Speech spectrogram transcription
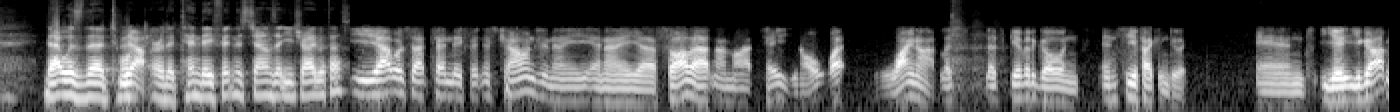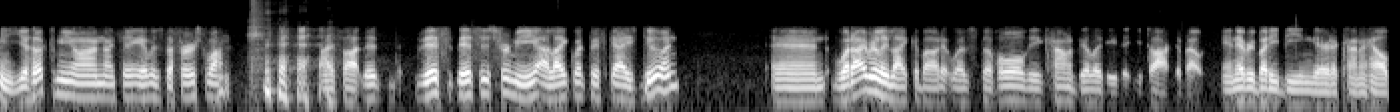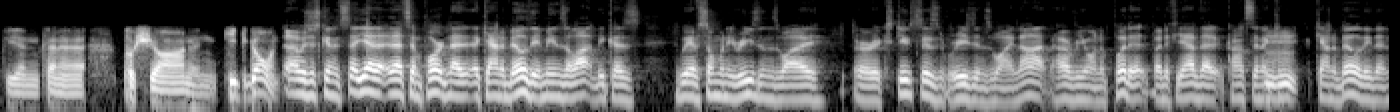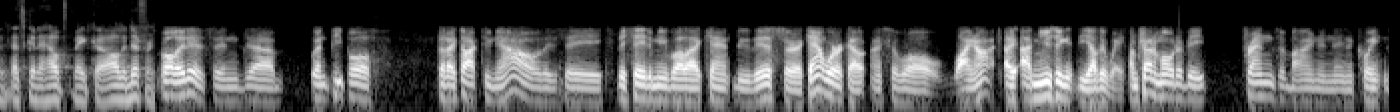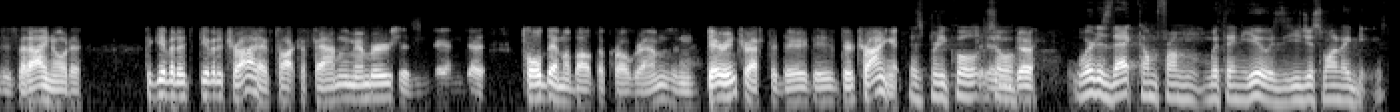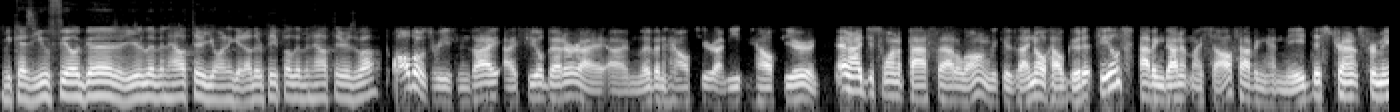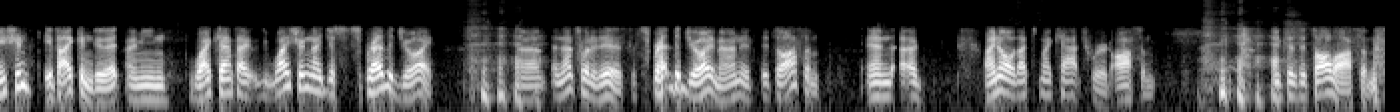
that was the tw- Yeah. or the ten day fitness challenge that you tried with us. Yeah, it was that ten day fitness challenge, and I and I uh, saw that, and I'm like, hey, you know what? Why not? Let's let's give it a go and and see if I can do it. And you you got me. You hooked me on. I think it was the first one. I thought that this this is for me. I like what this guy's doing. And what I really like about it was the whole the accountability that you talked about, and everybody being there to kind of help you and kind of push you on and keep you going. I was just gonna say, yeah, that's important. That accountability it means a lot because we have so many reasons why, or excuses, reasons why not, however you want to put it. But if you have that constant ac- Mhm. accountability, then that's going to help make uh, all the difference. Well, it is, and uh, when people that I talk to now, they say they say to me, "Well, I can't do this or I can't work out." And I said, "Well, why not?" I, I'm using it the other way. I'm trying to motivate friends of mine and, and acquaintances that I know to to give it a give it a try. I've talked to family members and and uh, told them about the programs, and they're interested. They they they're trying it. That's pretty cool. So, uh, where does that come from within you? Is you just want to because you feel good or you're living healthier, you want to get other people living healthier as well? all those reasons. I, I feel better. I, I'm living healthier. I'm eating healthier. And, and I just want to pass that along because I know how good it feels having done it myself, having made this transformation. If I can do it, I mean, why can't I? Why shouldn't I just spread the joy? uh, and that's what it is. Spread the joy, man. It, it's awesome. And uh, I know that's my catchword, awesome. because it's all awesome.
